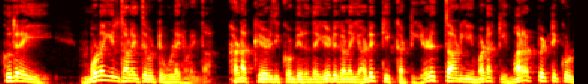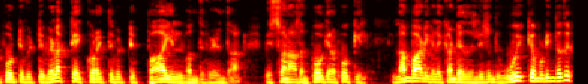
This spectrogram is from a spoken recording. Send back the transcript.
குதிரையை முளையில் தலைத்துவிட்டு உள்ளே நுழைந்தான். கணக்கு எழுதி கொண்டிருந்த ஏடுகளை அடுக்கி கட்டி எழுத்தாணியை மடக்கி மரப்பெட்டிக்குள் போட்டுவிட்டு விளக்கை குறைத்துவிட்டு பாயில் வந்து விழுந்தான். விஸ்வநாதன் போகிற போக்கில் லம்பாடிகளை கண்டதிலிருந்து ஊகிக்க முடிந்தது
